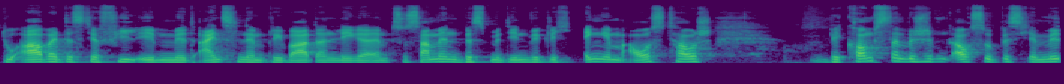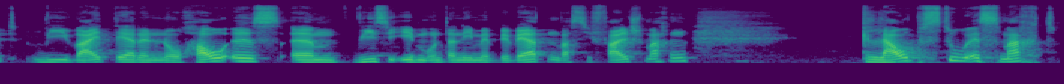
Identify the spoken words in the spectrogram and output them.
du arbeitest ja viel eben mit einzelnen Privatanlegern zusammen, bist mit denen wirklich eng im Austausch, bekommst dann bestimmt auch so ein bisschen mit, wie weit deren Know-how ist, ähm, wie sie eben Unternehmen bewerten, was sie falsch machen. Glaubst du, es macht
